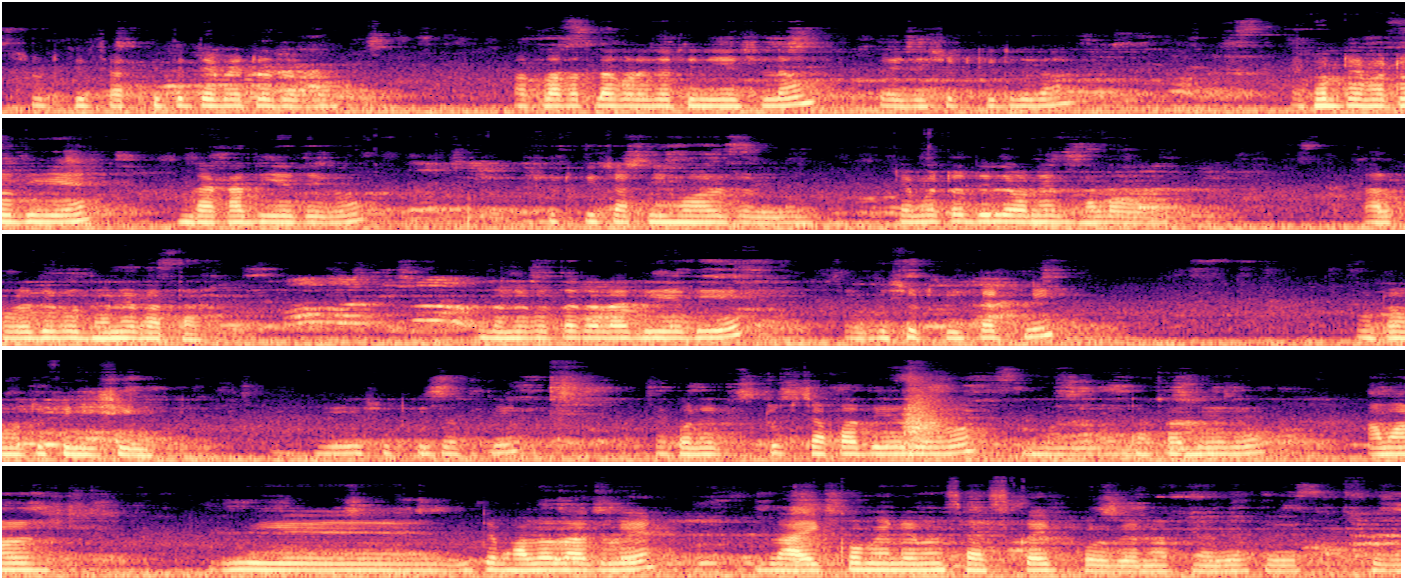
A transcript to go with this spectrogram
শুটকি চাটকিতে টমেটো দেবো। পাতলা পাতলা করে কেটে নিয়েছিলাম, এই যে শুটকিগুলো। এখন টমেটো দিয়ে ঢাকা দিয়ে দেব শুটকি চাটনি হওয়ার জন্য। টমেটো দিলে অনেক ভালো হয়। তারপরে দেবো ধনে পাতা। ধনে পাতা গালা দিয়ে দিয়ে এই যে শুটকি চাটনি, মোটামুটি ফিনিশিং এই শুটকি চাটনি এখন একটু চাপা দিয়ে দেবো ঢাকা দিয়ে দেবো। আমার ইয়ে এটা ভালো লাগলে লাইক কমেন্ট এবং সাবস্ক্রাইব করবেন আপনাদেরকে। শুভ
